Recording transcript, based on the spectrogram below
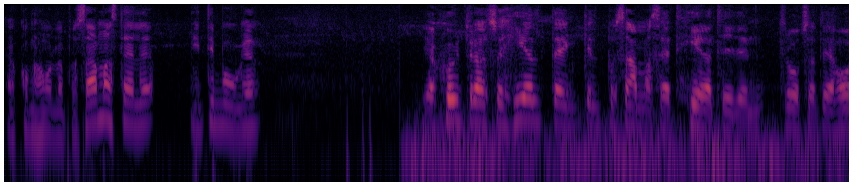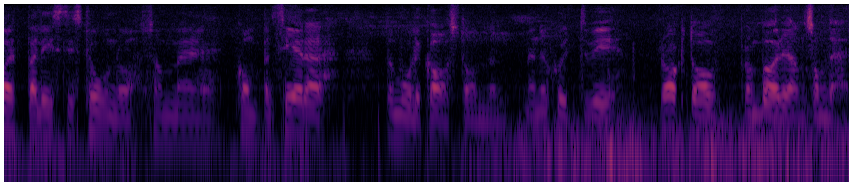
Jag kommer hålla på samma ställe, mitt i bogen. Jag skjuter alltså helt enkelt på samma sätt hela tiden trots att jag har ett ballistiskt torn då, som eh, kompenserar de olika avstånden. Men nu skjuter vi rakt av från början som det är.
